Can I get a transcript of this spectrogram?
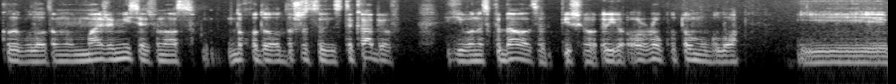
коли було там майже місяць, у нас доходило до 60 кабів, які вони скидали. Це більше року тому було. І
